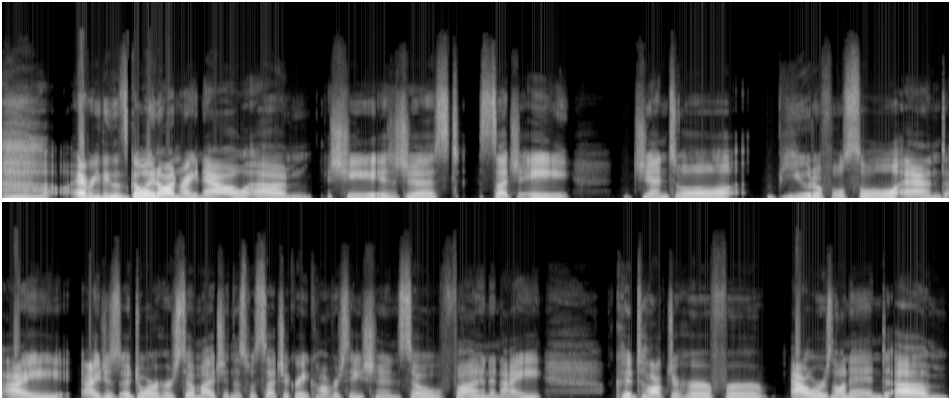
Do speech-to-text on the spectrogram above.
everything that's going on right now um she is just such a gentle beautiful soul and i i just adore her so much and this was such a great conversation so fun and i could talk to her for hours on end um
